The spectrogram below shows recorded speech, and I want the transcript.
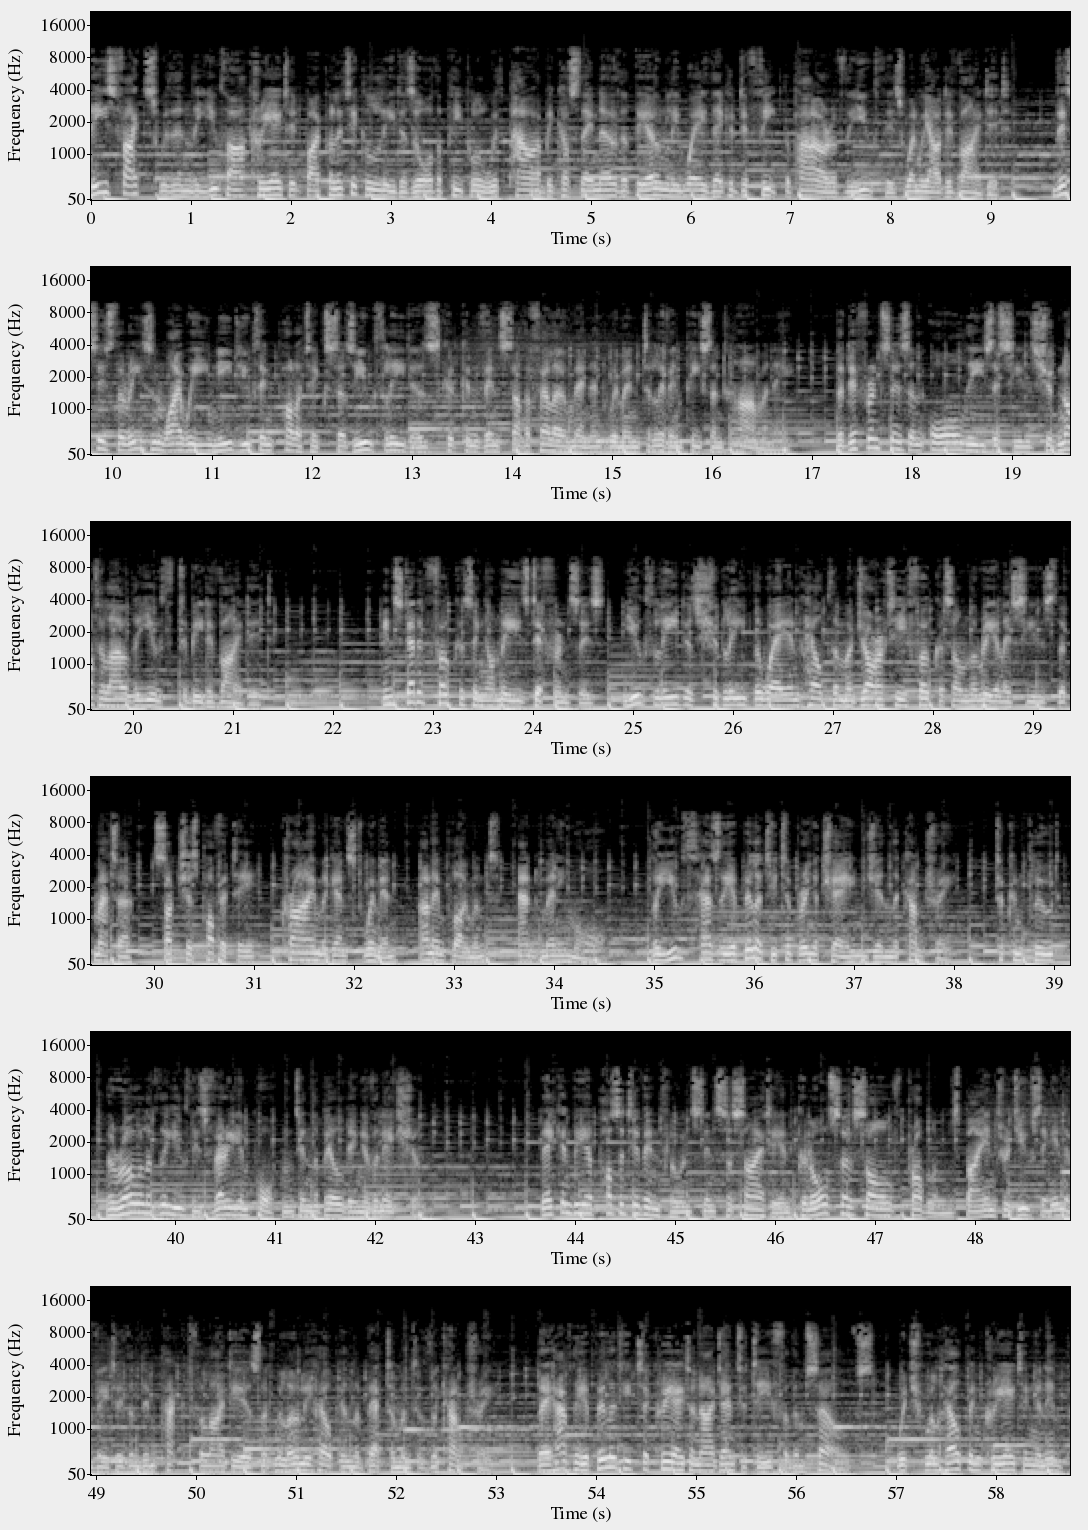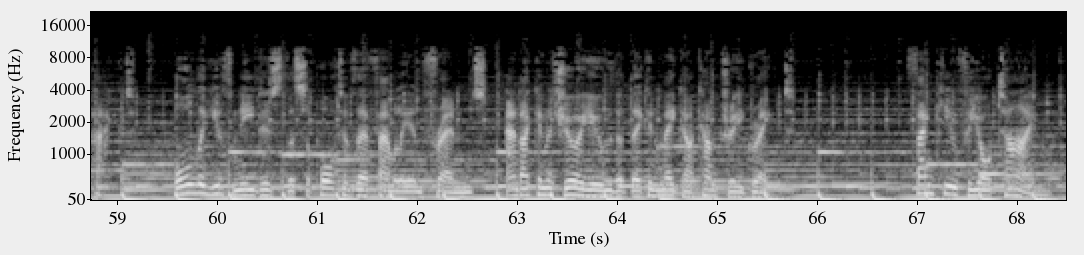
These fights within the youth are created by political leaders or the people with power because they know that the only way they could defeat the power of the youth is when we are divided. This is the reason why we need youth in politics as youth leaders could convince other fellow men and women to live in peace and harmony. The differences and all these issues should not allow the youth to be divided. Instead of focusing on these differences, youth leaders should lead the way and help the majority focus on the real issues that matter, such as poverty, crime against women, unemployment, and many more. The youth has the ability to bring a change in the country. To conclude, the role of the youth is very important in the building of a nation. They can be a positive influence in society and can also solve problems by introducing innovative and impactful ideas that will only help in the betterment of the country. They have the ability to create an identity for themselves, which will help in creating an impact. All the youth need is the support of their family and friends, and I can assure you that they can make our country great. Thank you for your time.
